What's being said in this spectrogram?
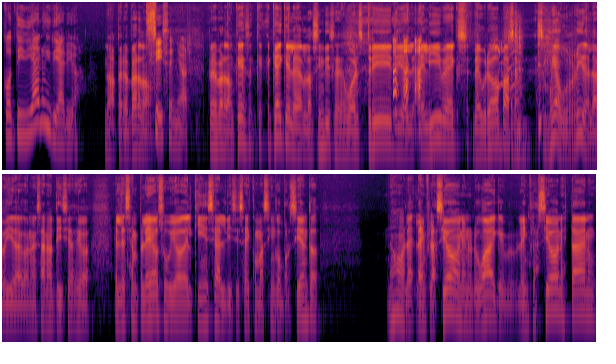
cotidiano y diario. No, pero perdón. Sí, señor. Pero perdón, ¿qué, es- qué- qué hay que leer? Los índices de Wall Street y el, el IBEX de Europa. O sea, es muy aburrida la vida con esas noticias. Digo, el desempleo subió del 15 al 16,5%. No, la, la inflación en Uruguay, que la inflación está en...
